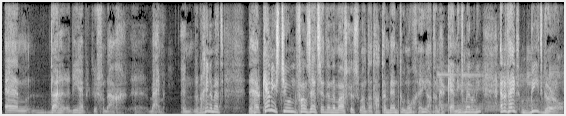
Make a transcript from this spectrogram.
En daar, die heb ik dus vandaag bij me. En we beginnen met de herkenningstune van ZZ en de Maskers. Want dat had een band toen nog. Hè? Je had een herkenningsmelodie. En het heet Beat Girl.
